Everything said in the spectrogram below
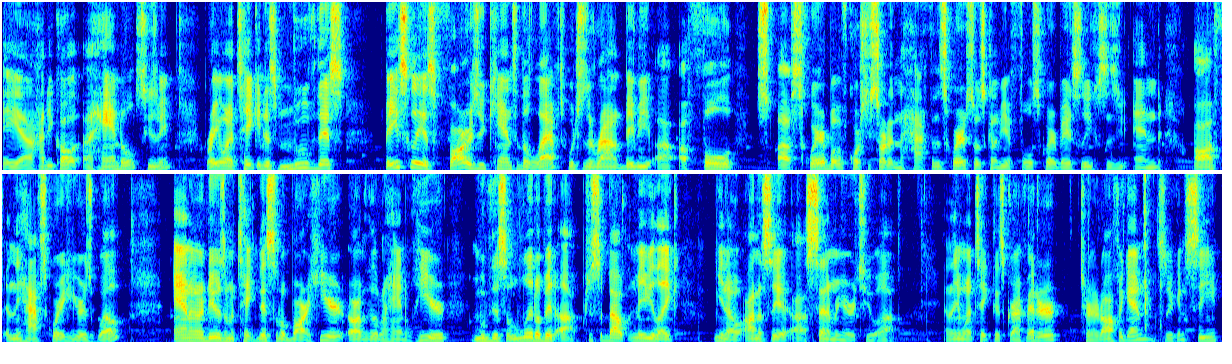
a, uh, how do you call it? A handle, excuse me. Right, you want to take and just move this basically as far as you can to the left, which is around maybe a, a full uh, square, but of course you start in the half of the square, so it's going to be a full square basically, because you end off in the half square here as well. And I'm going to do is I'm going to take this little bar here, or the little handle here, move this a little bit up, just about maybe like, you know, honestly a centimeter or two up. And then you want to take this graph editor, turn it off again, so you can see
